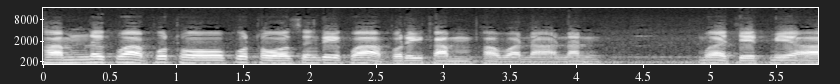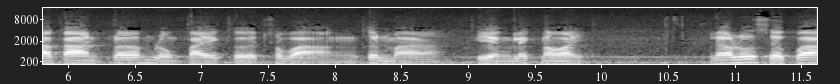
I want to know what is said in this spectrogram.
คำนึกว่าพุโทโธพุโทโธซึ่งเรียกว่าบริกรรมภาวนานั้น เมื่อจิตมีอาการเคลิ้มลงไปเกิดสว่างขึ้นมาเพียงเล็กน้อย แล้วรู้สึกว่า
